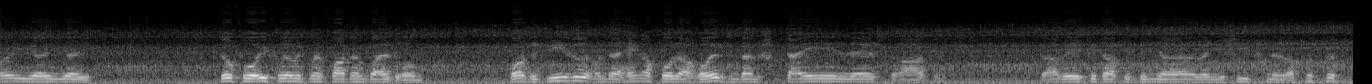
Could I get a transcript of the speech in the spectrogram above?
Ui, ui, ui. So fuhr ich früher mit meinem Vater im Wald rum. Porsche Diesel und der Hänger voller Holz und dann steile Straßen. Da habe ich gedacht, ich bin ja, wenn ich schieb, schneller.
